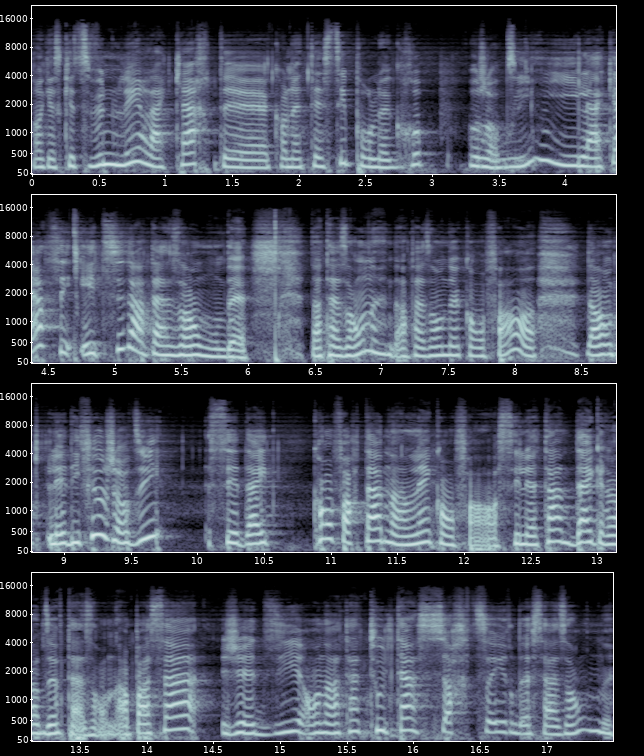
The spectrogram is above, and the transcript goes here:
Donc, est-ce que tu veux nous lire la carte euh, qu'on a testée pour le groupe aujourd'hui? Oui, la carte, c'est Es-tu dans ta zone? Dans ta zone, dans ta zone de confort? Donc, le défi aujourd'hui, c'est d'être confortable dans l'inconfort. C'est le temps d'agrandir ta zone. En passant, je dis, on entend tout le temps sortir de sa zone.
